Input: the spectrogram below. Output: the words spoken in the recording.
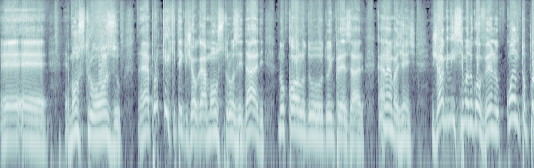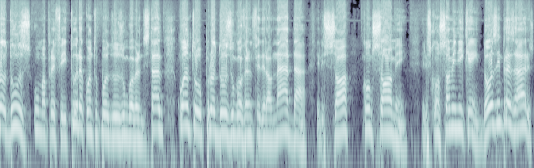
é, é, é, monstruoso, né? Por que que tem que jogar monstruosidade no colo do, do empresário? Caramba, gente, jogue em cima do governo. Quanto produz uma prefeitura, quanto produz um governo de estado, quanto produz um governo federal? Nada. Eles só consomem. Eles consomem de quem? Dos empresários.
